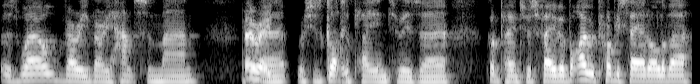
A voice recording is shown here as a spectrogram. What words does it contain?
as well. Very, very handsome man, Very. uh, which has got to play into his uh, got to play into his favour. But I would probably say Ed Oliver.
